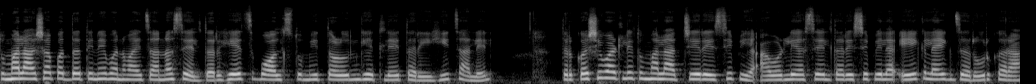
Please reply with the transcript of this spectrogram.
तुम्हाला अशा पद्धतीने बनवायचा नसेल तर हेच बॉल्स तुम्ही तळून घेतले तरीही चालेल. तर कशी वाटली तुम्हाला आजची रेसिपी? आवडली असेल तर रेसिपीला एक लाईक जरूर करा.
